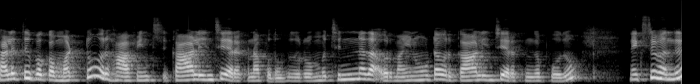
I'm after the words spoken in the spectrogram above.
கழுத்து பக்கம் மட்டும் ஒரு ஹாஃப் இன்ச் கால் இன்ச்சு இறக்குனா போதும். ரொம்ப சின்னதாக ஒரு மைனூட்டாக ஒரு கால் இன்ச்சு இறக்குங்க போதும். நெக்ஸ்ட்டு வந்து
